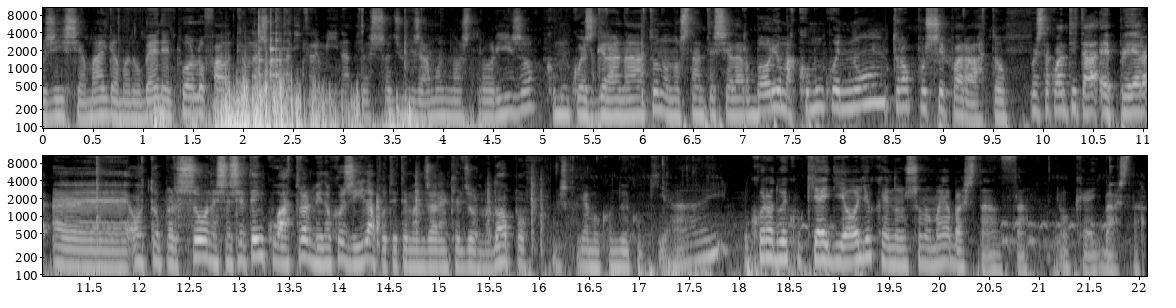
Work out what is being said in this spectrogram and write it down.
così si amalgamano bene il tuorlo fa anche una sorta di cremina adesso aggiungiamo il nostro riso comunque sgranato nonostante sia l'arborio ma comunque non troppo separato. Questa quantità è per eh, 8 persone. Se siete in 4 almeno così la potete mangiare anche il giorno dopo. Mescoliamo con due cucchiai. Ancora due cucchiai di olio che non sono mai abbastanza. Ok basta.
